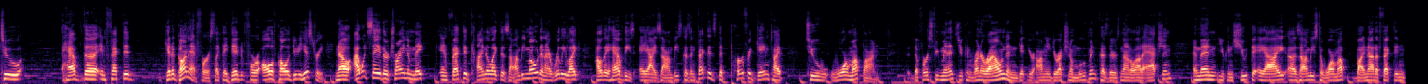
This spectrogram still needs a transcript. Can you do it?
to have the infected get a gun at first, like they did for all of Call of Duty history. Now, I would say they're trying to make infected kind of like the zombie mode, and I really like how they have these AI zombies because infected's the perfect game type to warm up on. The first few minutes, you can run around and get your omnidirectional movement because there's not a lot of action and then you can shoot the AI uh, zombies to warm up by not affecting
